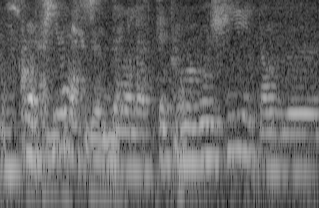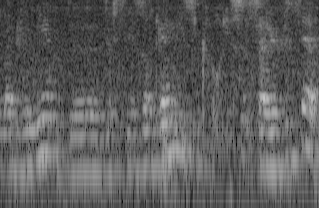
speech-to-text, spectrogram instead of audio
une confiance dans la technologie, dans l'avenir de, ces organismes? Ça, ça observe.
